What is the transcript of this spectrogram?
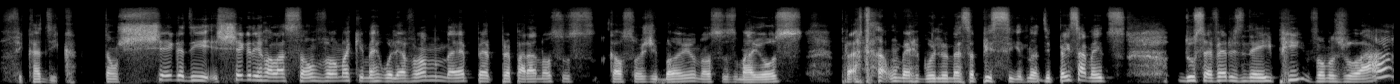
fica a dica. Então, chega de, chega de enrolação, vamos aqui mergulhar, vamos né, pre- preparar nossos calções de banho, nossos maiôs, para dar um mergulho nessa piscina de pensamentos do Severo Snape. Vamos lá?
